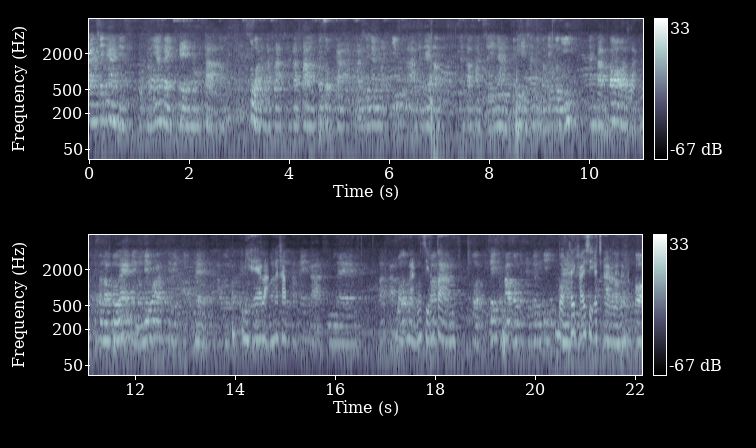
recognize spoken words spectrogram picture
การใช้งานเนี่ย ผมขออนุญาตแบ่งเป็นสาม ส่วนหลักๆนะครับตามประสบการณ์การใช้งานใหม่ที่ลูกค้าจะได้รับนะครับผ่านใช้งานแอปพลิเคชันมีคอนเทนต์ตัวนี้นะครับก็หลังสำหรับตัวแรกเนี่ยเราเรียกว่าเทเลติกแพร์นะครับมีแอร์หลังนะครับให้การดูแลรักษาเบาะหนังสีน้ำตาลตรวจเช็คสภาพรถเป็นเรื่องที่บอกคล้ายๆ CHR เลยนะครับก็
